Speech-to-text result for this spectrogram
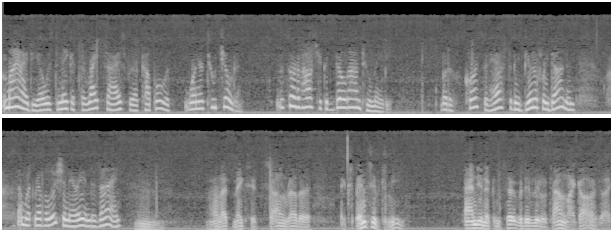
My idea was to make it the right size for a couple with one or two children. The sort of house you could build onto, maybe. But of course, it has to be beautifully done and somewhat revolutionary in design. Hmm. Well, that makes it sound rather expensive to me. And in a conservative little town like ours, I,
